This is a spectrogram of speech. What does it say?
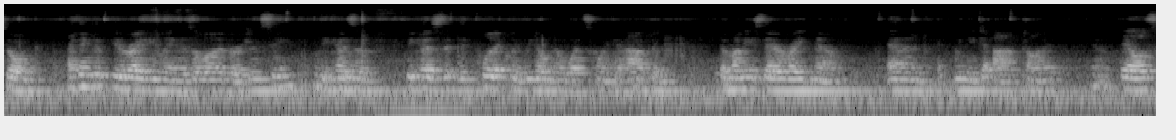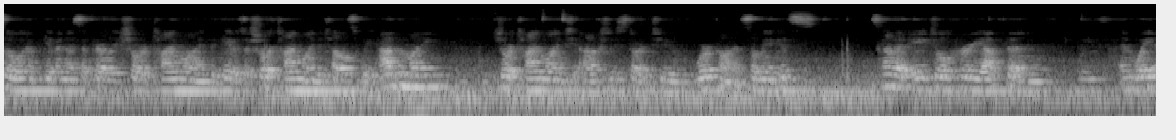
So, I think that you're right, Elaine, there's a lot of urgency because of, because it- it- politically, we don't know what's going to happen. The money's there right now, and we need to act on it. They also have given us a fairly short timeline, they gave us a short timeline to tell us we had the money, short timeline to actually start to work on it. So I mean, it's, it's kind of that age-old hurry up and, and wait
